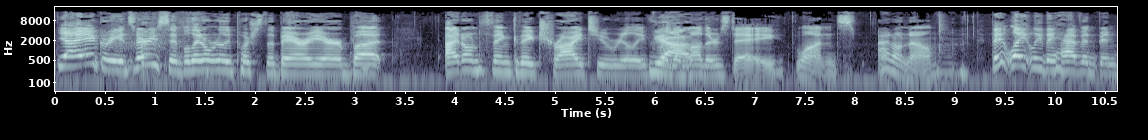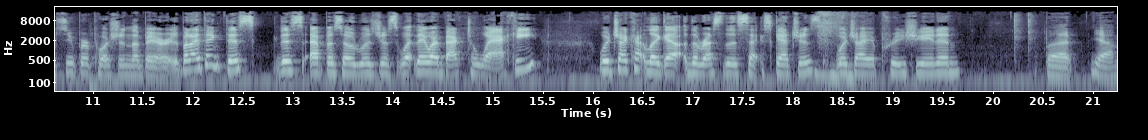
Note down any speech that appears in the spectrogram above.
Yeah, I agree. It's very simple. They don't really push the barrier, but I don't think they try to really for Yeah. the Mother's Day ones. I don't know. They lately they haven't been super pushing the barrier, but I think this this episode was just what they went back to wacky, which I kind like uh, the rest of the se- sketches, which I appreciated. But yeah,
